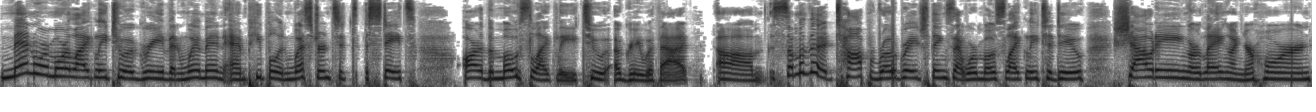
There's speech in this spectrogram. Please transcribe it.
Men were more likely to agree than women, and people in Western states are the most likely to agree with that. Um, some of the top road rage things that we're most likely to do shouting or laying on your horn,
